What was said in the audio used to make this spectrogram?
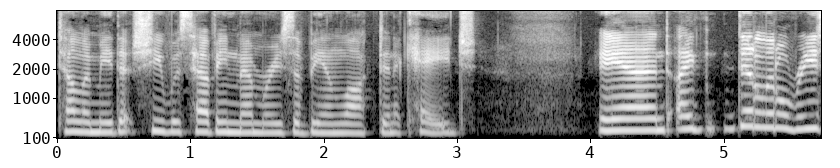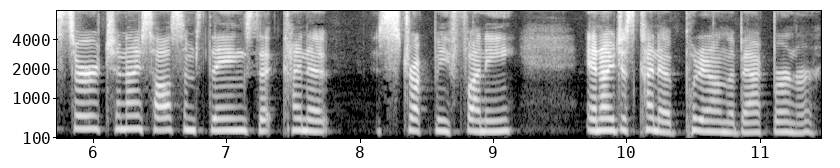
telling me that she was having memories of being locked in a cage. And I did a little research and I saw some things that kind of struck me funny, and I just kind of put it on the back burner.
